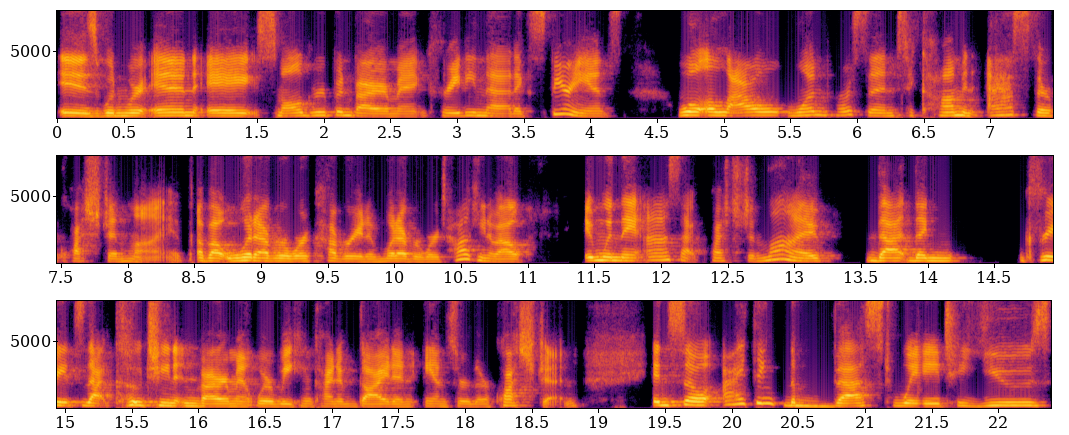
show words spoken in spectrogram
is when we're in a small group environment, creating that experience will allow one person to come and ask their question live about whatever we're covering and whatever we're talking about. And when they ask that question live, that then creates that coaching environment where we can kind of guide and answer their question. And so I think the best way to use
